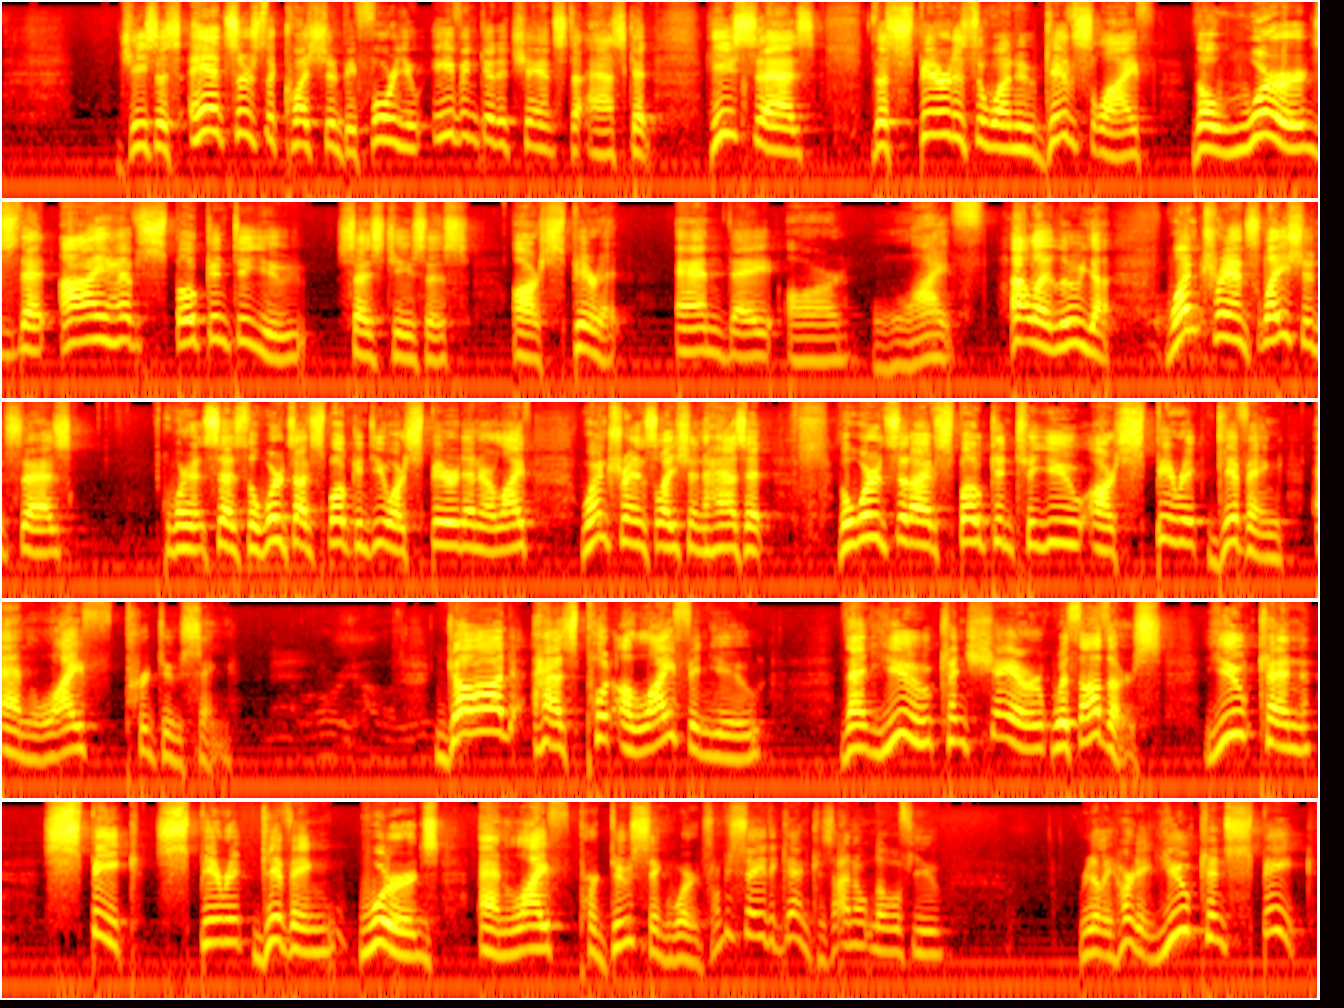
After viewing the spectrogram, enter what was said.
Jesus answers the question before you even get a chance to ask it. He says, The Spirit is the one who gives life. The words that I have spoken to you, says Jesus, are spirit and they are life. Hallelujah. One translation says, where it says, The words I've spoken to you are spirit and are life. One translation has it, The words that I've spoken to you are spirit giving and life producing. God has put a life in you that you can share with others. You can speak spirit giving words and life producing words. Let me say it again because I don't know if you really heard it. You can speak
